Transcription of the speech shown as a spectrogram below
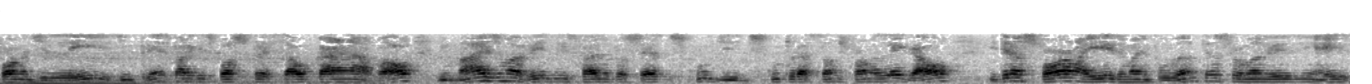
forma de leis de imprensa para que eles possam expressar o carnaval e mais uma vez eles fazem um processo de escu- de esculturação de forma legal e transforma eles, manipulando, transformando eles em reis,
